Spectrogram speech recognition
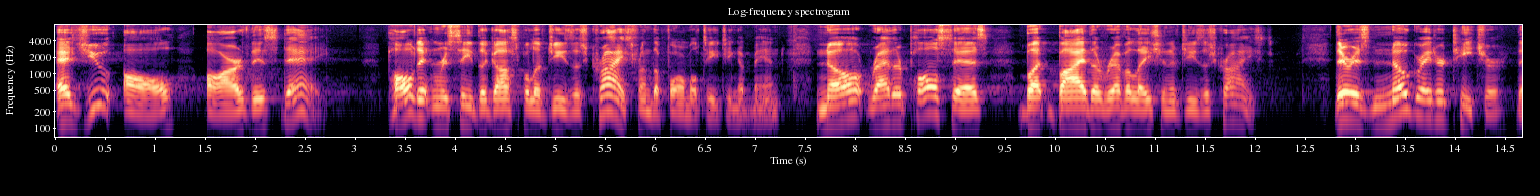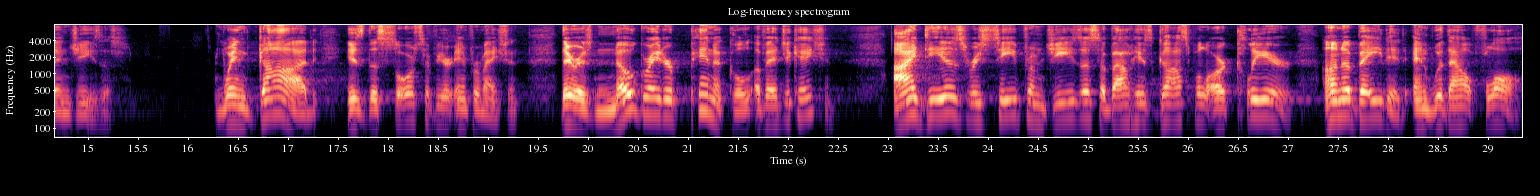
as you all are this day. Paul didn't receive the gospel of Jesus Christ from the formal teaching of men. No, rather, Paul says, but by the revelation of Jesus Christ. There is no greater teacher than Jesus. When God is the source of your information, there is no greater pinnacle of education. Ideas received from Jesus about his gospel are clear, unabated, and without flaw.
